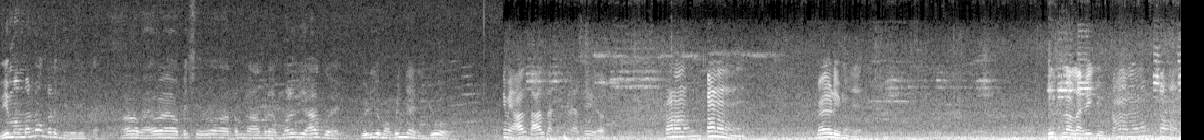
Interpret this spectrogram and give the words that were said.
વીમામાં ન ગળદી હોય હાલો ભાઈ હવે પછી તમને આપણે મળવી આગળ. વિડીયોમાં બંજારી જુઓ હાલતા હાલતા નીકળ્યા છે ટાણાનું ટાણાનું બેરડીમાં છે. સિગ્નલ આવી ગયું. ટાણાનું ટાણાનું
